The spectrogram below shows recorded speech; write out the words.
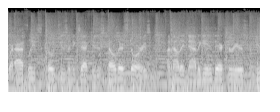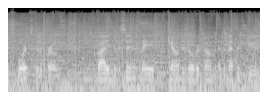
where athletes, coaches, and executives tell their stories on how they navigated their careers from youth sports to the pros, providing the decisions made, challenges overcome, and the methods used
